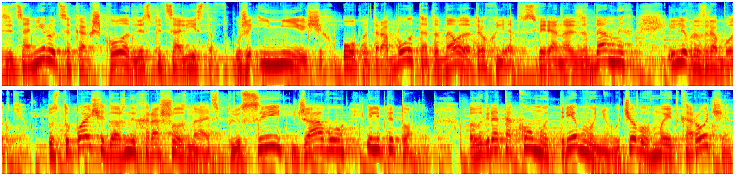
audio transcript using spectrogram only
позиционируется как школа для специалистов, уже имеющих опыт работы от 1 до 3 лет в сфере анализа данных или в разработке. Поступающие должны хорошо знать плюсы, Java или Python. Благодаря такому требованию учеба в Made короче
